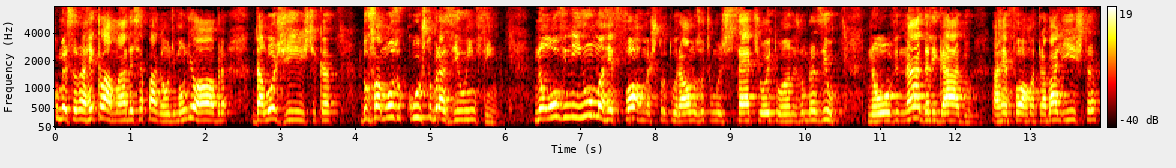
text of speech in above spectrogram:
começando a reclamar desse apagão de mão de obra, da logística, do famoso custo Brasil, enfim. Não houve nenhuma reforma estrutural nos últimos sete, oito anos no Brasil. Não houve nada ligado à reforma trabalhista.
